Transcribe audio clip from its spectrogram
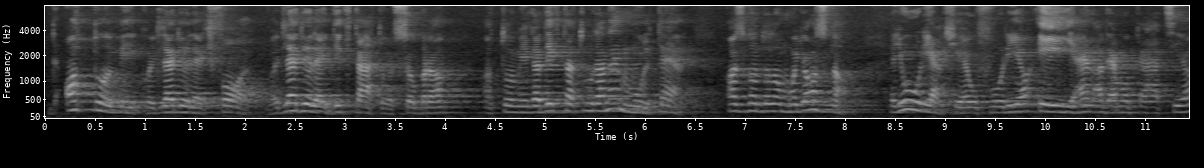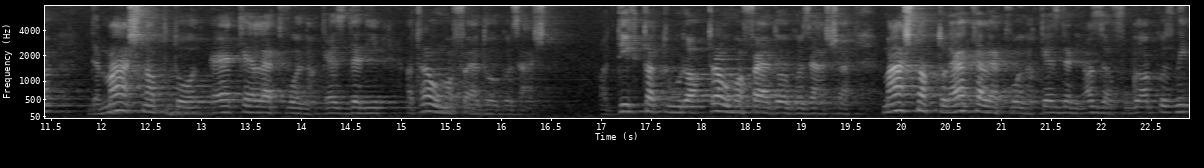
de attól még, hogy ledől egy fal, vagy ledől egy diktátor szobra, attól még a diktatúra nem múlt el. Azt gondolom, hogy aznap egy óriási eufória, éljen a demokrácia, de másnaptól el kellett volna kezdeni a traumafeldolgozást a diktatúra traumafeldolgozását. Másnaptól el kellett volna kezdeni azzal foglalkozni,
